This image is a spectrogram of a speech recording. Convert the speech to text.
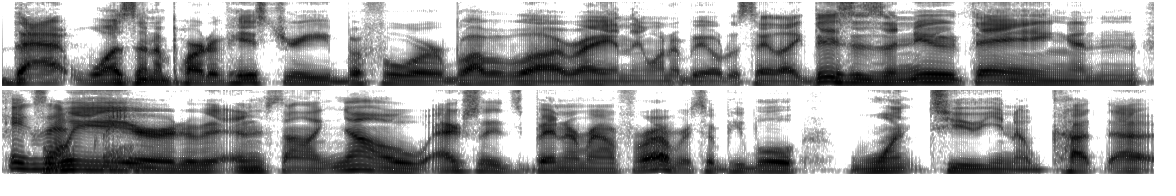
that wasn't a part of history before, blah blah blah, right? And they want to be able to say like this is a new thing and Exactly. weird, and it's not like no, actually it's been around forever. So people want to, you know, cut. Uh,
